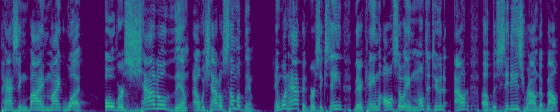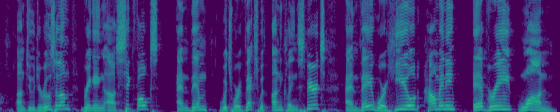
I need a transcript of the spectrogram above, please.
passing by might what? Overshadow them, overshadow some of them. And what happened? Verse 16 There came also a multitude out of the cities round about unto Jerusalem, bringing uh, sick folks and them which were vexed with unclean spirits, and they were healed. How many? Every one.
